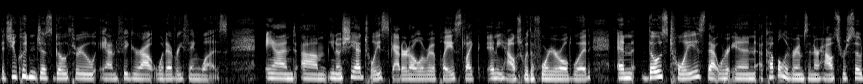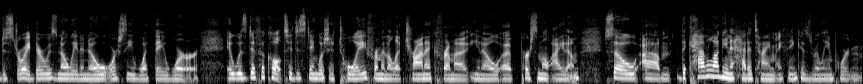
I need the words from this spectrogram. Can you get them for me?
that you couldn't just go through and figure out what everything was. And, um, you know, she had toys scattered all over the place, like any house with a four year old would. And those toys that were in a couple of rooms in her house were so destroyed, there was no way to know or see what they were It was difficult to distinguish a toy from an electronic from a you know a personal item. So um, the cataloging ahead of time, I think, is really important.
